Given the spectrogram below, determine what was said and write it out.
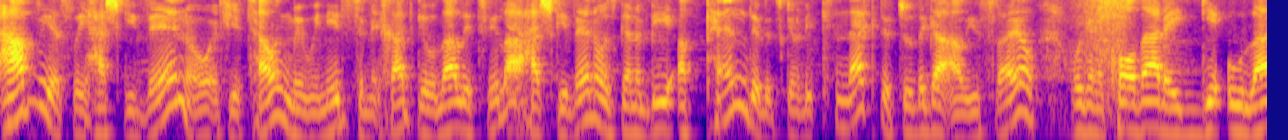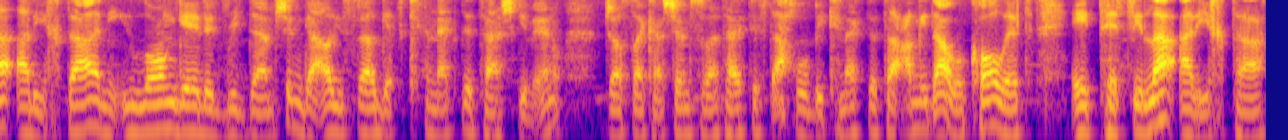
Obviously, Hashkivenu, if you're telling me we need Simichat Geulah Litvilah, Hashkivenu is going to be appended, it's going to be connected to the Gaal Yisrael. We're going to call that a Geula Arichta, an elongated redemption. Gaal Yisrael gets connected to Hashkivenu, just like Hashem Svatay Tiftach will be connected to Amidah. We'll call it a Tefillah Arichta,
